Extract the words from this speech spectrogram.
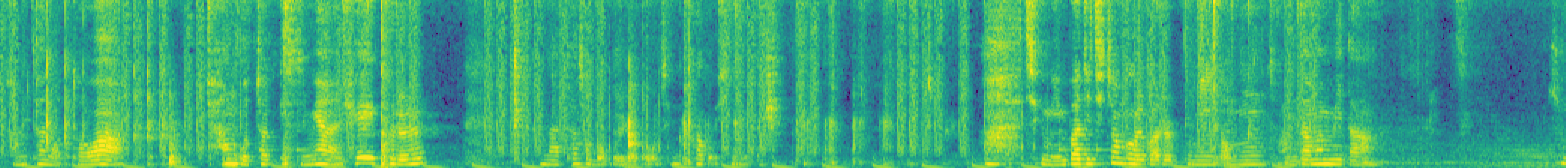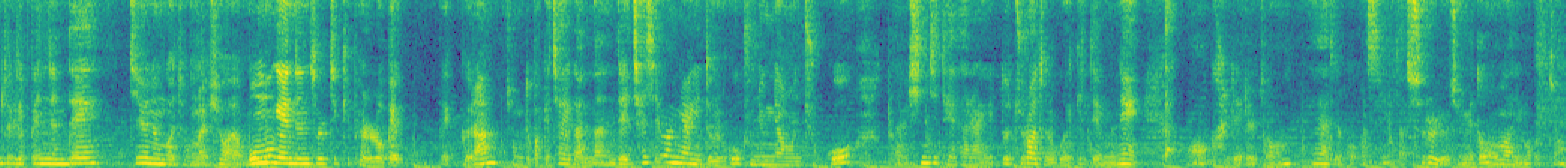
감탄 워터와 정 못 찾겠으면 쉐이크를 하나 타서 먹으려고 생각하고 있습니다. 아, 지금 인바디 측정 결과를 보니 너무 암담합니다. 힘들게 뺐는데 찌우는 건 정말 쉬워요. 몸무게는 솔직히 별로 100, 100g 정도밖에 차이가 안 나는데 체지방량이 늘고 근육량은 죽고 그다음에 신지 대사량이 또 줄어들고 했기 때문에 어, 관리를 좀 해야 될 것 같습니다. 술을 요즘에 너무 많이 먹었죠.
